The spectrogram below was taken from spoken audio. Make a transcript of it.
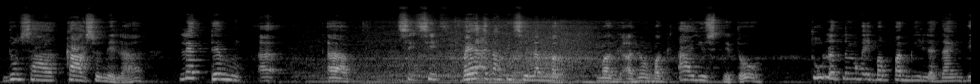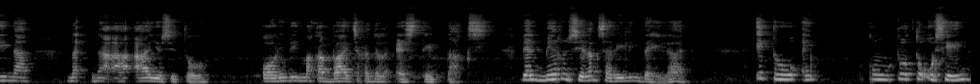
dun sa kaso nila. Let them, uh, uh, si, si, bayaan natin silang mag, mag ano mag-ayos nito. Tulad ng mga ibang pamilya na hindi na, na naaayos ito o hindi makabayad sa kanilang estate tax dahil meron silang sariling dahilan. Ito ay kung tutuusin,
